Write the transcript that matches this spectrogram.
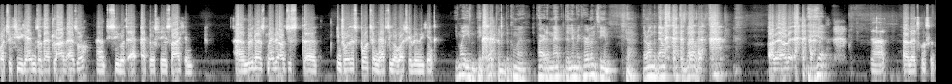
watch a few games of that live as well um, to see what the atmosphere is like and um, who knows? Maybe I'll just uh, enjoy the sport and have to go watch every weekend. You might even pick it up and become a, a part of the, the Limerick hurling team. Yeah, they're on the bounce back as well. are they? Are they? yeah. Yeah. Oh, that's awesome.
